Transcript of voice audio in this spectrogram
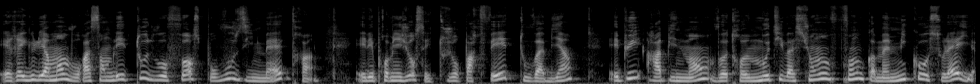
et régulièrement vous rassemblez toutes vos forces pour vous y mettre. Et les premiers jours, c'est toujours parfait, tout va bien. Et puis rapidement, votre motivation fond comme un mico au soleil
